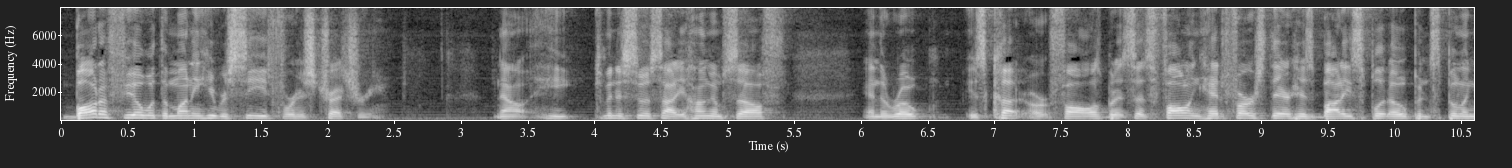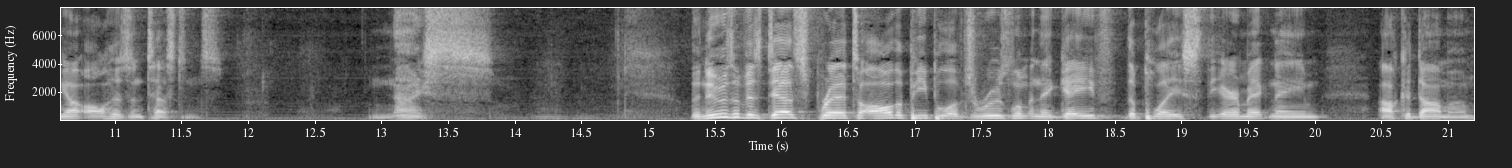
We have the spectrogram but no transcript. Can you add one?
bought a field with the money he received for his treachery. Now, he committed suicide, he hung himself, and the rope is cut or falls, but it says falling headfirst there, his body split open, spilling out all his intestines. Nice. The news of his death spread to all the people of Jerusalem, and they gave the place the Aramaic name Akeldama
